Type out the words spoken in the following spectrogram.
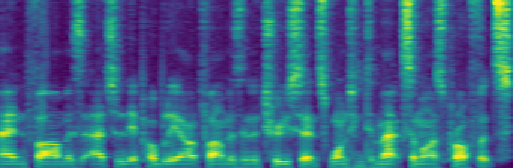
and farmers actually they probably aren't farmers in the true sense wanting to maximize profits.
